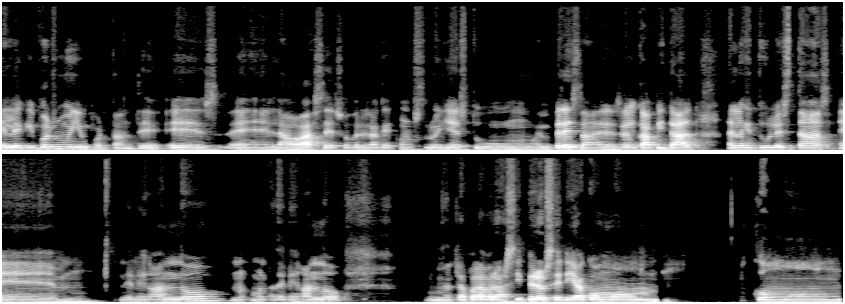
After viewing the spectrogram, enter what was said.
El equipo es muy importante, es eh, la base sobre la que construyes tu empresa, es el capital al que tú le estás em, delegando, bueno, delegando, la palabra así, pero sería como, como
